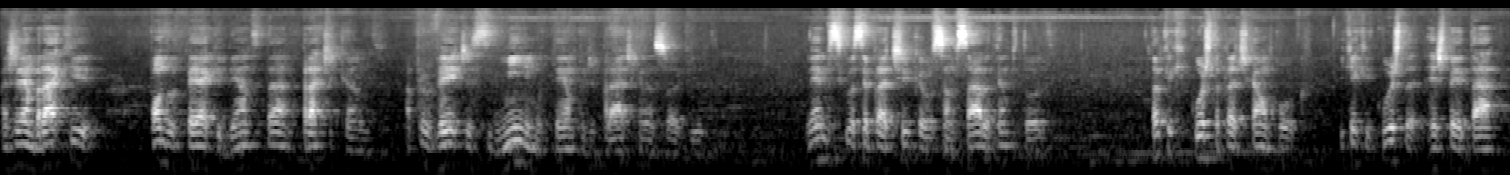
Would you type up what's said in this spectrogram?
Mas lembrar que, pondo o pé aqui dentro, está praticando Aproveite esse mínimo tempo de prática na sua vida. Lembre-se que você pratica o samsara o tempo todo. Então, o que, que custa praticar um pouco? O que, que custa respeitar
